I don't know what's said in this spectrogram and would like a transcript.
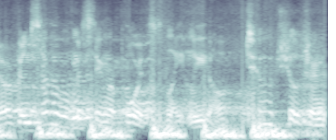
There have been several missing reports lately of two children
